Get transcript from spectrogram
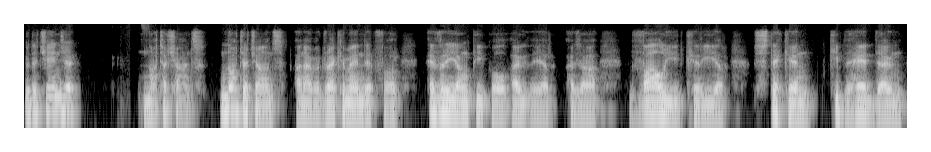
would I change it? Not a chance. Not a chance. And I would recommend it for every young people out there as a valued career. Stick in, keep the head down.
